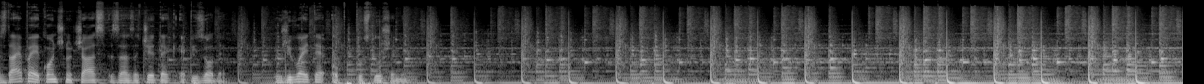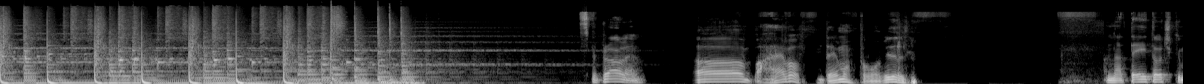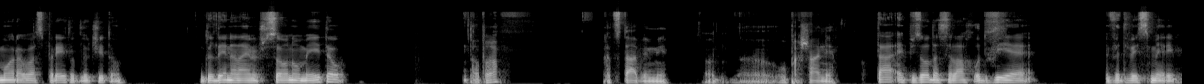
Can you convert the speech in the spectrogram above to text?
Zdaj pa je končno čas za začetek epizode. Uživajte ob poslušanju. Pripravljen? Uh, evo, dajmo, pa bomo videli. Na tej točki moramo sprejeti odločitev. Glede na najno časovno omejitev. Dobro predstavi mi uh, vprašanje. Ta epizoda se lahko odvije v dve smeri.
